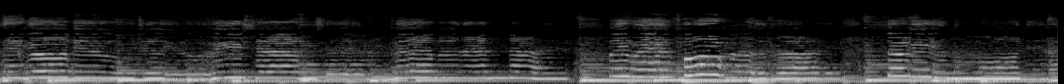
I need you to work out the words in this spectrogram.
Think of you till you reached out and said Remember that night we went for a drive. 30 in the morning I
